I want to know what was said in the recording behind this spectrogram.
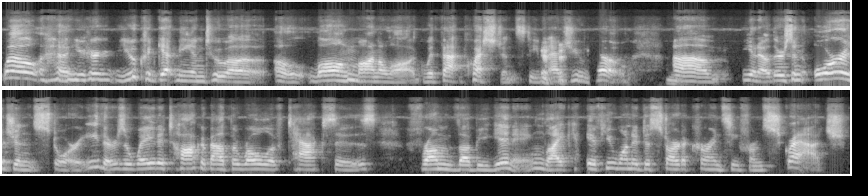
Well, you you could get me into a, a long monologue with that question, Steven, as you know. Hmm. Um, you know, there's an origin story. There's a way to talk about the role of taxes from the beginning. Like if you wanted to start a currency from scratch,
